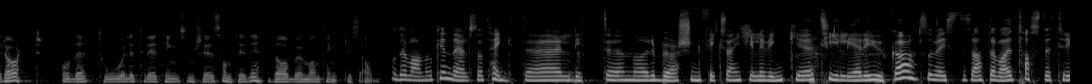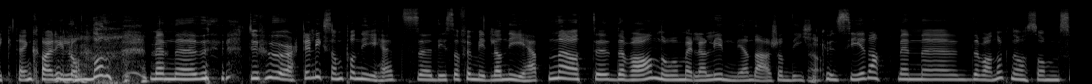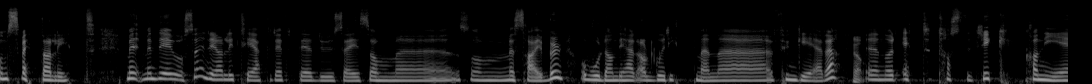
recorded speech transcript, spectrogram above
rart, og det er to eller tre ting som skjer samtidig, da bør man tenke seg om. Og det var nok en del som tenkte litt uh, når børsen fikk seg en kilevink uh, tidligere i uka, så viste det seg at det var et tastetrykk til en kar i London. Men uh, du hørte liksom på nyhets, de som formidla nyhetene, at det var noe mellom linjen der som de ikke ja. kunne si. da. Men det var nok noe som, som svetta litt. Men, men, det er jo også en realitet, Ref, det du sier som, som med cyber, og hvordan de her algoritmene fungerer. Ja. når ett tastetrykk kan gi,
